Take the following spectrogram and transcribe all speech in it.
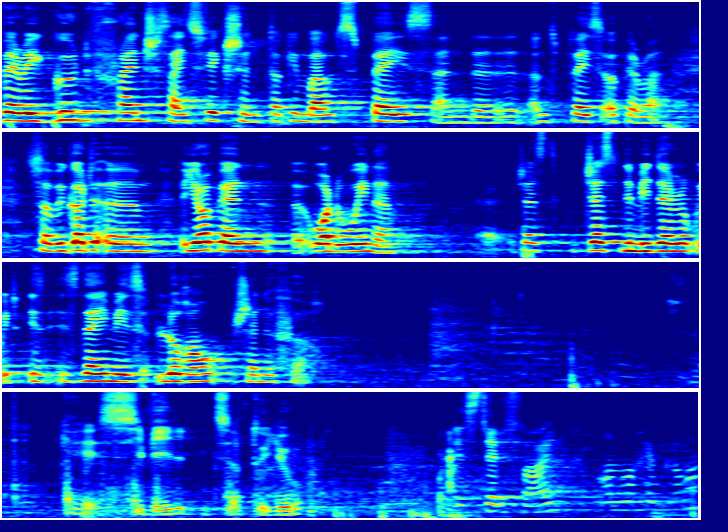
very good French science fiction talking about space and, uh, and space opera. So we got um, a European award winner, uh, just, just in the middle, which is, his name is Laurent Genefort. Okay, Sibyl, it's up to you. Estelle Faye, En noir et blanc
